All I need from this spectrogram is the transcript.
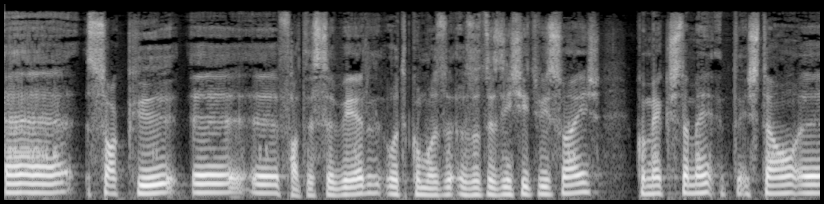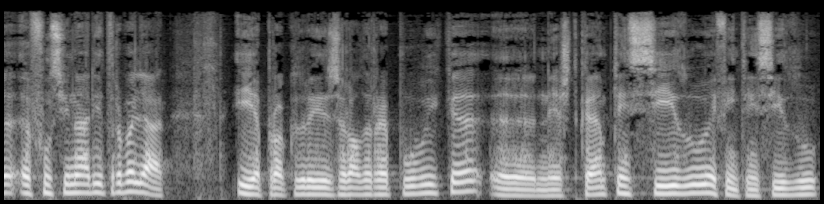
Uh, só que uh, uh, falta saber, outro, como as, as, outras instituições, como é que também estão a funcionar e a trabalhar. E a Procuradoria-Geral da República, neste campo, tem sido, enfim, tem sido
